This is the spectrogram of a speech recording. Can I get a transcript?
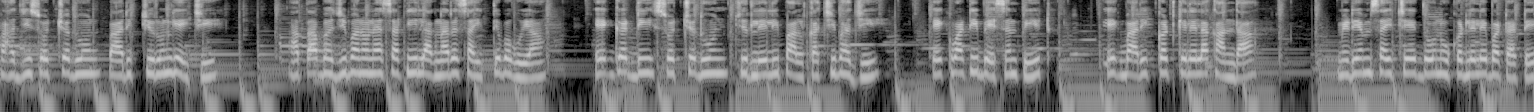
भाजी स्वच्छ धुवून बारीक चिरून घ्यायची. आता भजी बनवण्यासाठी लागणारे साहित्य बघूया. एक गड्डी स्वच्छ धुवून चिरलेली पालकाची भाजी एक वाटी बेसन पीठ एक बारीक कट केलेला कांदा मीडियम साईजचे दोन उकडलेले बटाटे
